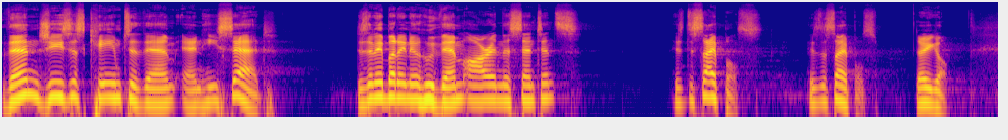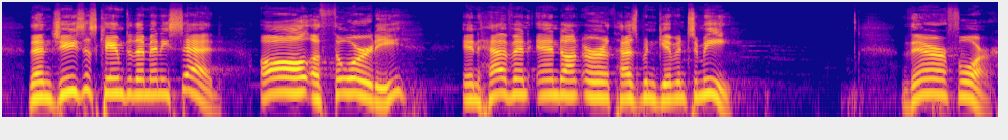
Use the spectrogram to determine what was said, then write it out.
Then Jesus came to them and he said, Does anybody know who them are in this sentence? His disciples his disciples. There you go. Then Jesus came to them and he said, All authority in heaven and on earth has been given to me. Therefore,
